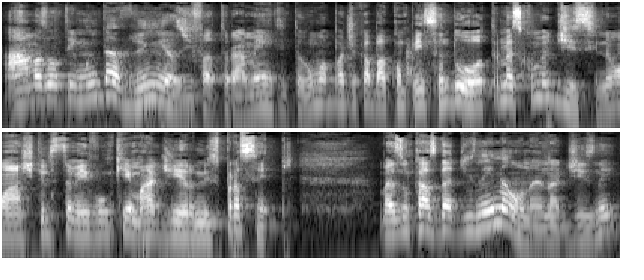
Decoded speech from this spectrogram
a Amazon tem muitas linhas de faturamento, então uma pode acabar compensando outra, mas como eu disse, não acho que eles também vão queimar dinheiro nisso para sempre. Mas no caso da Disney, não, né? Na Disney,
